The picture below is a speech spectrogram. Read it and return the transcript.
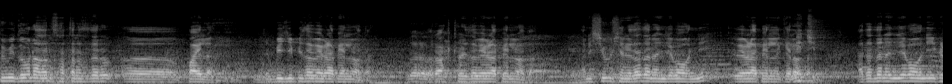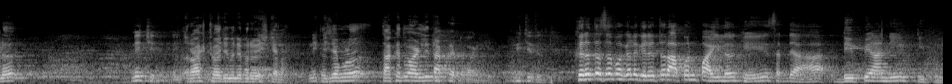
तुम्ही दोन हजार सतराचं जर पाहिलं तर बी जे पीचा वेगळा पॅनल होता. बरोबर. राष्ट्रवादीचा वेगळा पॅनल होता. आणि शिवसेनेचा धनंजय भाऊंनी वेगळा पॅनल केला होता. आता धनंजय भाऊंनी इकडं निश्चित निश्चित. राष्ट्रवादीमध्ये प्रवेश केला. त्याच्यामुळं ताकद वाढली ना? ताकद वाढली. निश्चितच. खरं तसं बघायला गेलं तर आपण पाहिलं की सध्या डी पी आणि टी पी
